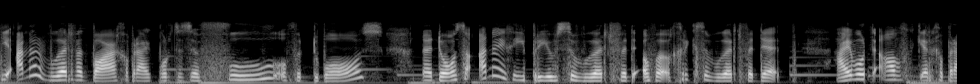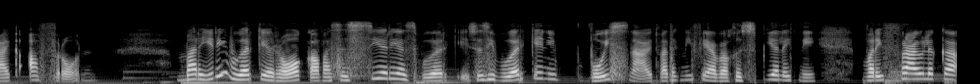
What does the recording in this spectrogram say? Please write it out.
Die ander woord wat baie gebruik word is 'n fool of 'n dwaas. Nou daar's 'n ander Hebreëse woord vir of 'n Griekse woord vir dit. Hy word elke keer gebruik afron. Maar hierdie woordjie raka was 'n serieus woordjie, soos die woordjie in die voice note wat ek nie vir jou wou gespeel het nie, wat die vroulike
